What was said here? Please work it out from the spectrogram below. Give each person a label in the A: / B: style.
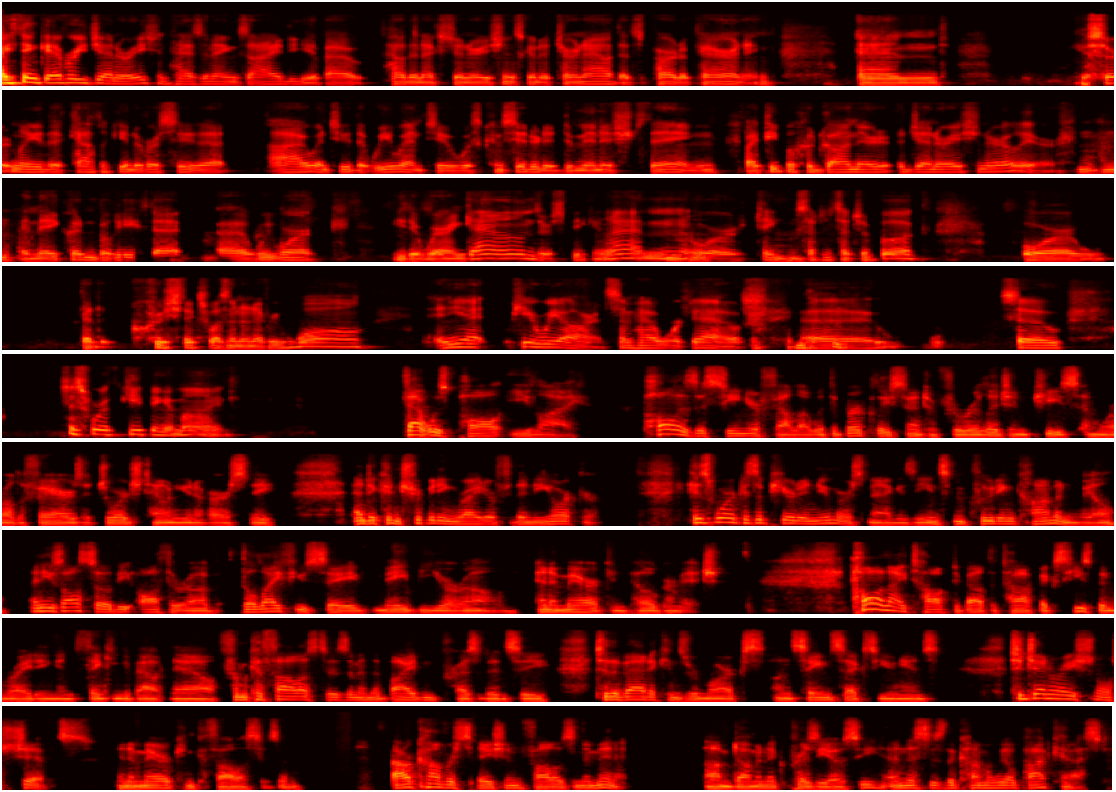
A: I think every generation has an anxiety about how the next generation is going to turn out. That's part of parenting. And certainly the Catholic university that I went to, that we went to, was considered a diminished thing by people who'd gone there a generation earlier. Mm-hmm. And they couldn't believe that uh, we weren't either wearing gowns or speaking Latin mm-hmm. or taking mm-hmm. such and such a book or that crucifix wasn't on every wall. And yet here we are. It somehow worked out. uh, so just worth keeping in mind.
B: That was Paul Elie. Paul is a senior fellow with the Berkeley Center for Religion, Peace, and World Affairs at Georgetown University and a contributing writer for The New Yorker. His work has appeared in numerous magazines, including Commonweal, and he's also the author of The Life You Save May Be Your Own An American Pilgrimage. Paul and I talked about the topics he's been writing and thinking about now, from Catholicism and the Biden presidency to the Vatican's remarks on same sex unions to generational shifts in American Catholicism. Our conversation follows in a minute. I'm Dominic Preziosi, and this is the Commonweal Podcast.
